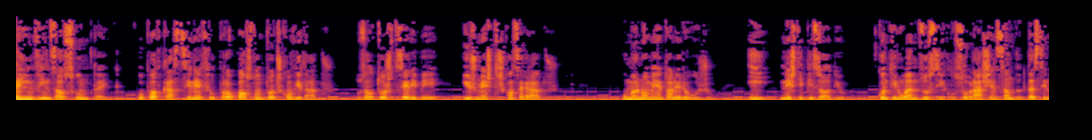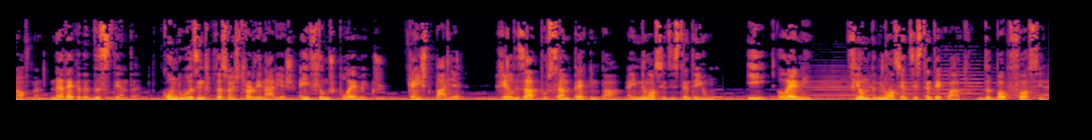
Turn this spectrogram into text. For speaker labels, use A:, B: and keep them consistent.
A: Bem-vindos ao segundo take, o podcast cinéfilo para o qual estão todos convidados, os autores de série B e os mestres consagrados. O meu nome é António Araújo e, neste episódio, continuamos o ciclo sobre a ascensão de Dustin Hoffman na década de 70, com duas interpretações extraordinárias em filmes polémicos. Cães de Palha, realizado por Sam Peckinpah em 1971, e Lenny, filme de 1974 de Bob Fosse.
